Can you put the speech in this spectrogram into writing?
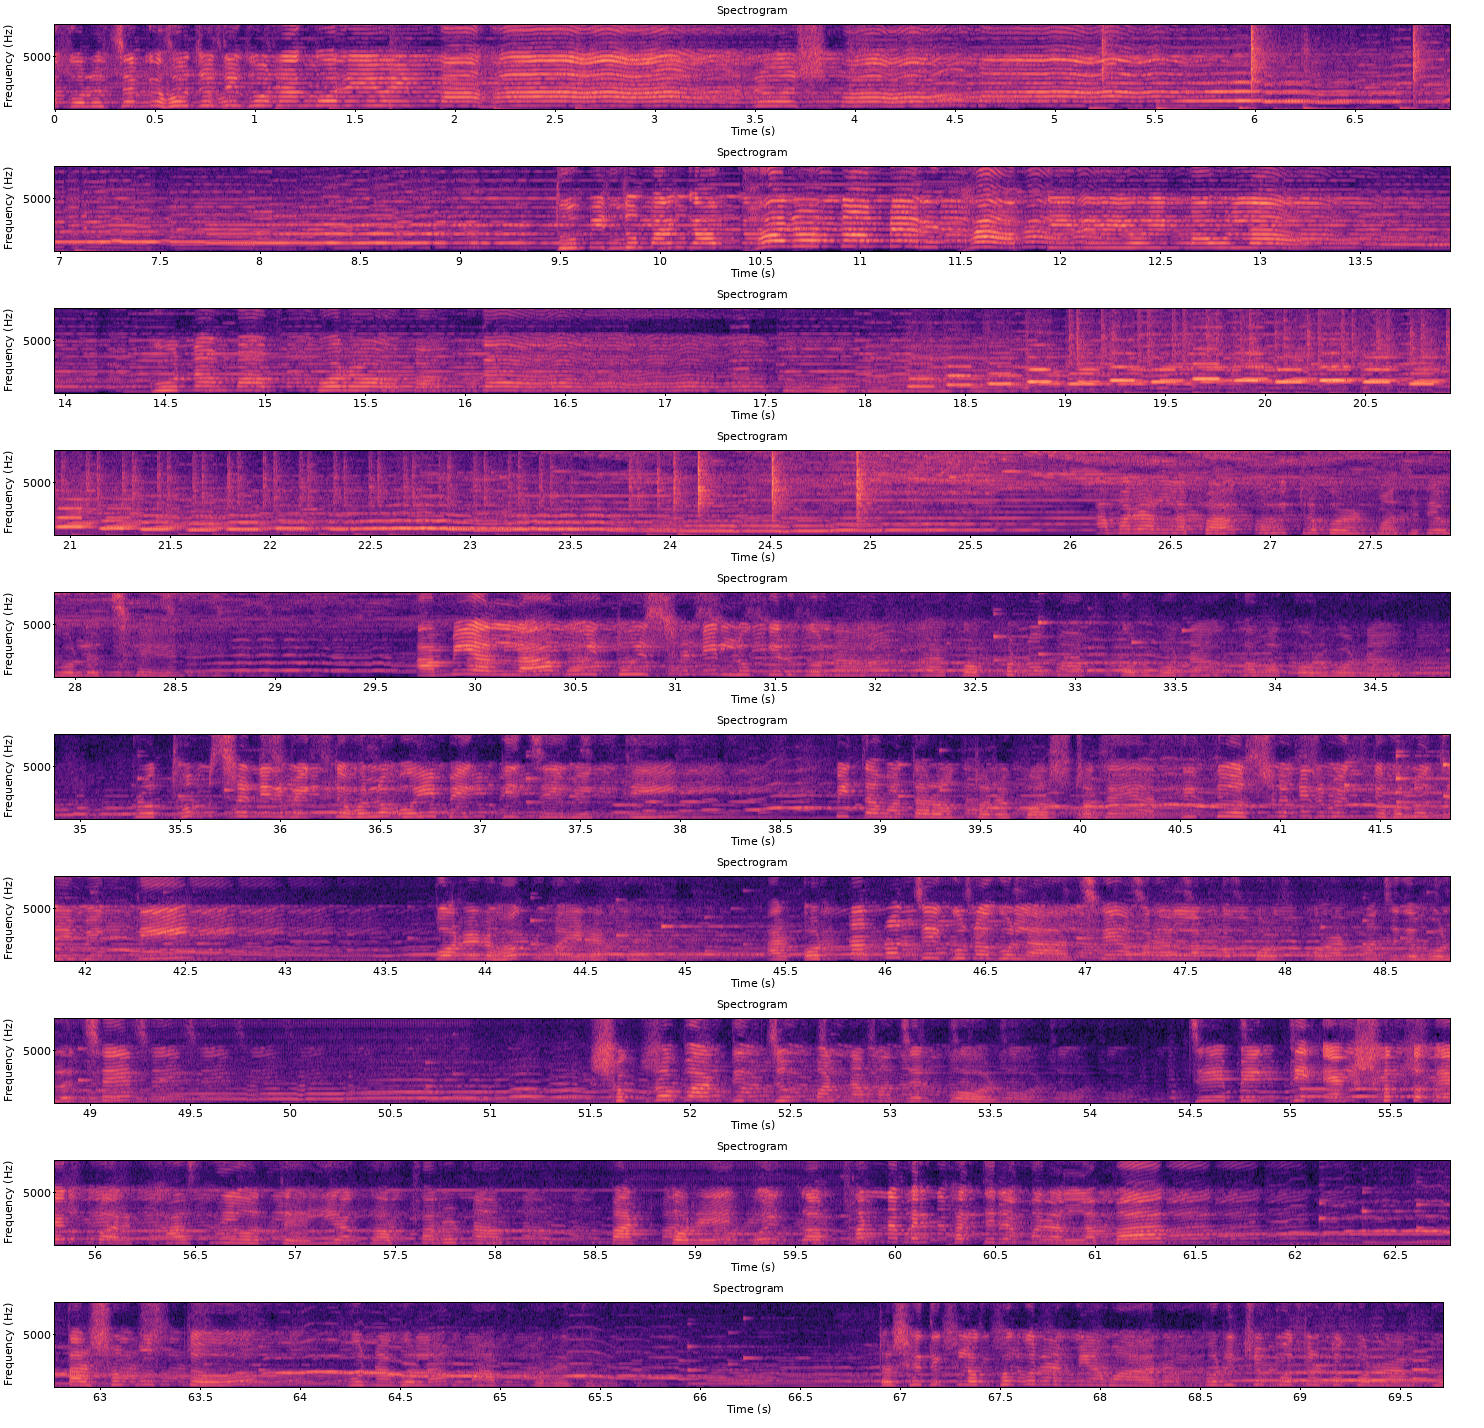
ঘোষণা করেছ, কেহ যদি গুণা করে ওই তুমি তোমার গাফার নামের ওই মাওলা গুনাহ মাফ করো বান্দা আমার আল্লাহ পাক পবিত্র কোরআন মাজিদে বলেছেন আমি আল্লাহ ওই দুই শ্রেণির লোকের গোনা আর কখনো মাফ করব না, ক্ষমা করব না। প্রথম শ্রেণির ব্যক্তি হলো ওই ব্যক্তি, যে ব্যক্তি পিতামাতার অন্তরে কষ্ট দেয়, আর তৃতীয় শ্রেণির ব্যক্তি হলো যে ব্যক্তি পরের হক হয় রাখায় আর অন্যান্য যে গুণাগুলো আছে, আমার আল্লাহ কোরআন মাজিদে বলেছেন, শুক্রবার দিন জুম্মার নামাজের পর যে ব্যক্তি একশত একবার খাস নিয়তে ইয়া গাফারু নাম পাঠ করে, ওই গাফার নামের খাতির আমার আল্লাহ পাক তার সমস্ত গুণাগুলা মাফ করে দেন। তো সেদিক লক্ষ্য করে আমি আমার পরিচয় পত্রটুকু রাখব।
